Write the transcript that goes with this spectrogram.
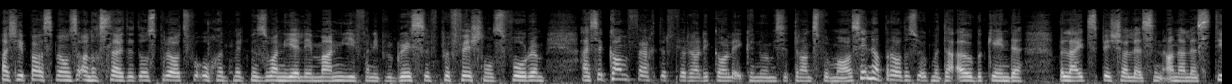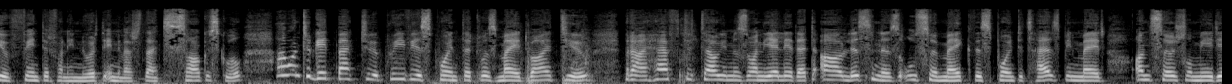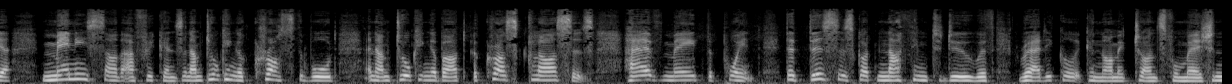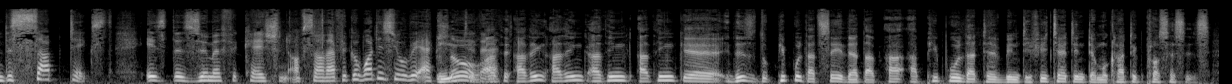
As jy pas by ons aangesluit het, ons praat ver oggend met Mzwanele Manyi van die Progressive Professionals Forum. Hy's 'n kampvegter vir radikale ekonomiese transformasie en dan praat ons ook met 'n ou bekende beleidsspesialis en analis Theo Venter van die Noord Universiteit Sakeskool. I want to get back to a previous point that was made by Theo, but I have to tell you Mzwanele that our listeners also make this point. It has been made on social media. Many South Africans and I'm talking across the board and I'm talking about across classes have made the point that this has got nothing to do with radical economic transformation. The subtext is the Zumification of South Africa. What is your reaction no, to that? I, th- I think I think I think I think uh, these the people that say that are, are, are, people that have been defeated in democratic processes.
